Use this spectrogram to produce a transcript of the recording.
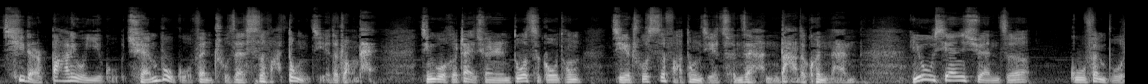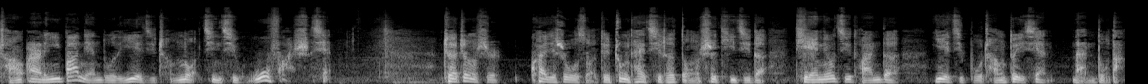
七点八六亿股，全部股份处在司法冻结的状态。经过和债权人多次沟通，解除司法冻结存在很大的困难，优先选择股份补偿二零一八年度的业绩承诺近期无法实现。这正是。会计事务所对众泰汽车董事提及的铁牛集团的业绩补偿兑现难度大。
